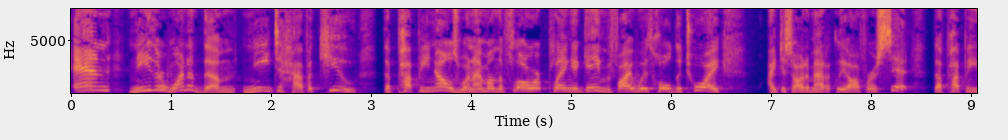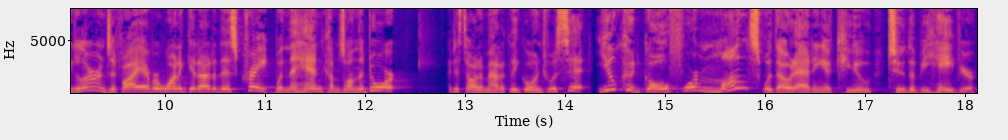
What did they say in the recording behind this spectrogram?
And neither one of them need to have a cue. The puppy knows when I'm on the floor playing a game, if I withhold the toy, I just automatically offer a sit. The puppy learns if I ever want to get out of this crate when the hand comes on the door, I just automatically go into a sit. You could go for months without adding a cue to the behavior.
